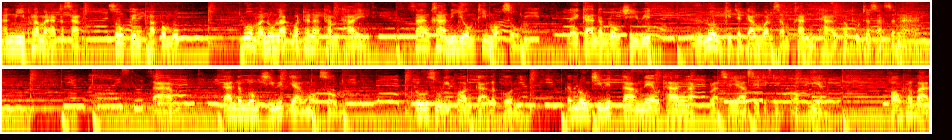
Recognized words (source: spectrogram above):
อันมีพระมหากษัตริย์ ทรงเป็นพระประมุขร่วมอนุรักษ์วัฒนธรรมไทย สร้างค่านิยมที่เหมาะสม ในการดำรงชีวิต หรือร่วมกิจกรรมวันสำคัญทางพระพุทธศาสนา 3. การดำรงชีวิตอย่างเหมาะสม ครูสุริพรกะละกลดำรงชีวิตตามแนวทางหลักปรัชญาเศรษฐกิจพอเพียง ของพระบาท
